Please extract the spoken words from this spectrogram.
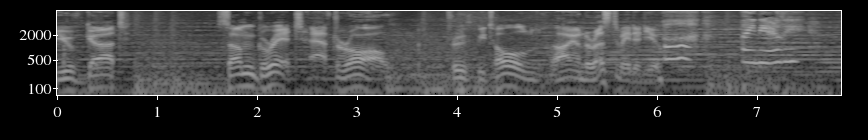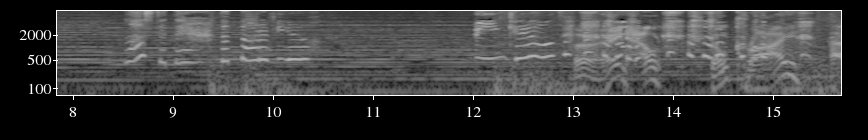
You've got some grit, after all. Truth be told, I underestimated you. Uh, I nearly lost it there. The thought of you being killed. Uh, hey now, don't cry. Uh,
